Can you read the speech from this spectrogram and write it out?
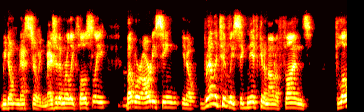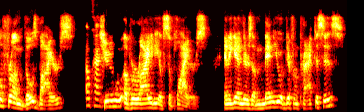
We don't necessarily measure them really closely, mm-hmm. but we're already seeing you know relatively significant amount of funds flow from those buyers okay. to a variety of suppliers. And again, there's a menu of different practices.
